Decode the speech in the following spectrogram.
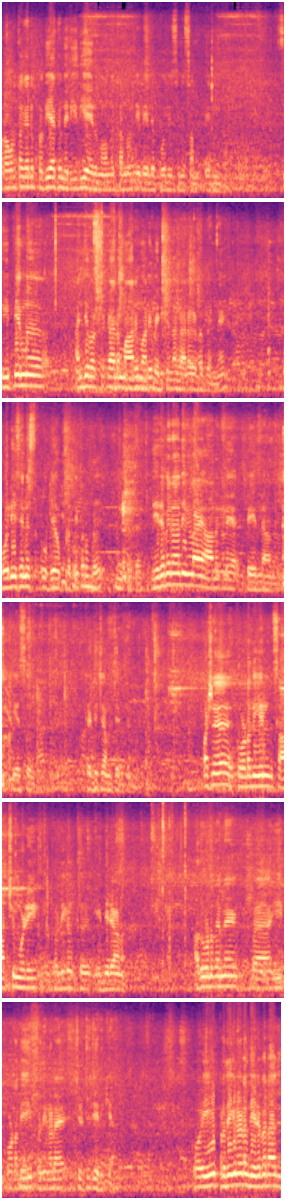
പ്രവർത്തകർ പ്രതിയാക്കുന്ന രീതിയായിരുന്നു അന്ന് കണ്ണൂർ ജില്ലയിലെ പോലീസിന് സംഭരിക്കുന്നത് സി പി എം അഞ്ച് വർഷക്കാലം മാറി മാറി ഭരിക്കുന്ന കാലഘട്ടത്തിൽ തന്നെ പോലീസിനെ ഉപയോഗപ്പെടുത്തിക്കൊണ്ട് നിരപരാധികളായ ആളുകളെ പേരിലാണ് കേസ് കെട്ടിച്ചമച്ചിരിക്കുന്നത്. പക്ഷേ കോടതിയിൽ സാക്ഷിമൊഴി പ്രതികൾക്ക് എതിരാണ്. അതുകൊണ്ട് തന്നെ ഈ കോടതി പ്രതികളെ ചിട്ടിച്ചിരിക്കുക. അപ്പോൾ ഈ പ്രതികളുടെ നിരപരാധി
